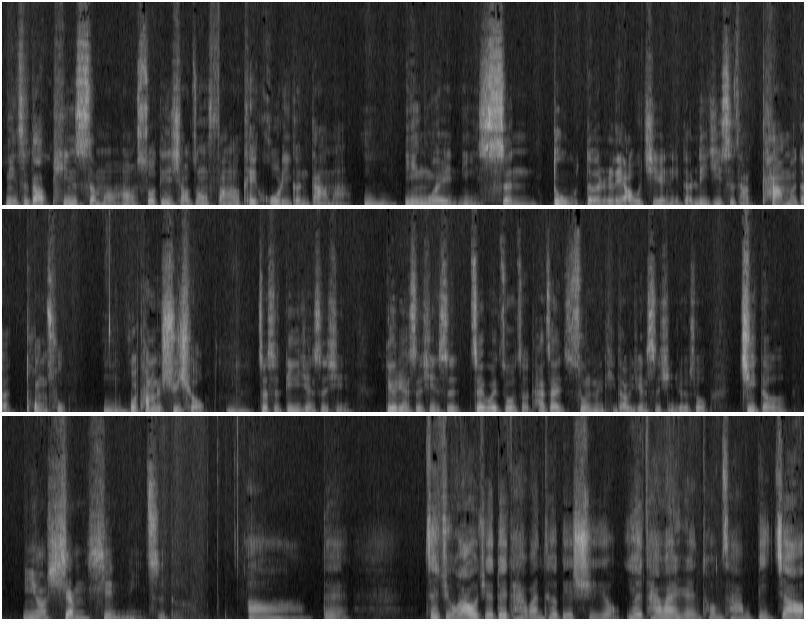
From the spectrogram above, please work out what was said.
你知道凭什么哈锁定小众反而可以获利更大吗？嗯，因为你深度的了解你的利基市场他们的痛处，嗯，或他们的需求，嗯，这是第一件事情。第二件事情是，这位作者他在书里面提到一件事情，就是说记得。你要相信你值得啊、哦！对这句话，我觉得对台湾特别适用，因为台湾人通常比较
